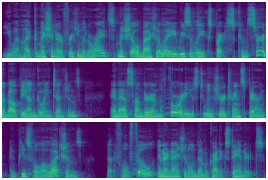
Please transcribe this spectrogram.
UN High Commissioner for Human Rights Michelle Bachelet recently expressed concern about the ongoing tensions and asked Honduran authorities to ensure transparent and peaceful elections that fulfill international democratic standards.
